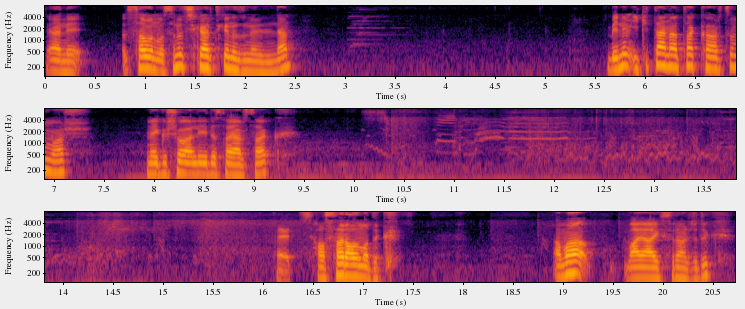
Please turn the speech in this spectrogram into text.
yani savunmasını çıkarttık en azından elinden. Benim iki tane atak kartım var. Mega Şövalye'yi de sayarsak. Evet, hasar almadık. Ama bayağı iksir harcadık.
